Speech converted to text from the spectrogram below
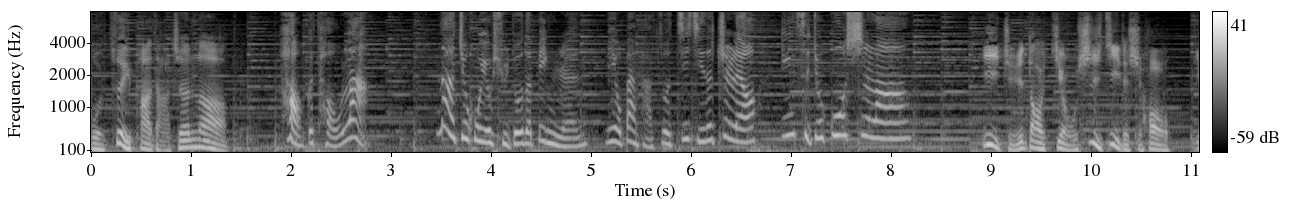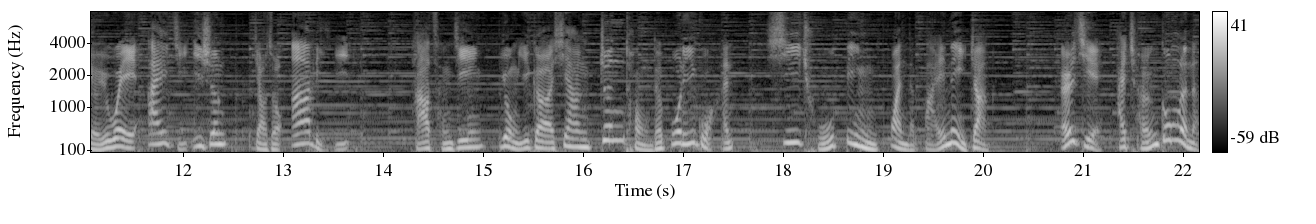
我最怕打针了。好个头啦！那就会有许多的病人没有办法做积极的治疗，因此就过世啦。一直到九世纪的时候，有一位埃及医生叫做阿里，他曾经用一个像针筒的玻璃管吸除病患的白内障，而且还成功了呢。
